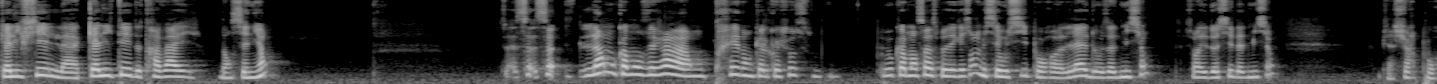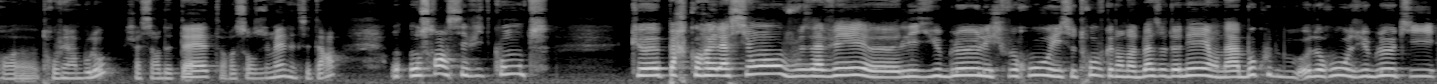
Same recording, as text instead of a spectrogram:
qualifier la qualité de travail d'enseignants. Là, on commence déjà à entrer dans quelque chose, on peut commencer à se poser des questions, mais c'est aussi pour l'aide aux admissions, sur les dossiers d'admission bien sûr pour euh, trouver un boulot, chasseur de tête, ressources humaines, etc. On, se rend assez vite compte que par corrélation, vous avez euh, les yeux bleus, les cheveux roux, et il se trouve que dans notre base de données, on a beaucoup de, roux aux yeux bleus qui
